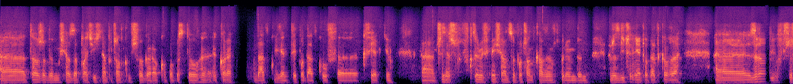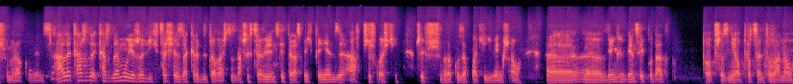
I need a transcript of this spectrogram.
e, to, żeby musiał zapłacić na początku przyszłego roku po prostu e, korektę podatku i więcej podatków e, w kwietniu, czy też w którymś miesiącu początkowym, w którym bym rozliczenie podatkowe zrobił w przyszłym roku. Więc, ale każde, każdemu, jeżeli chce się zakredytować, to znaczy chce więcej teraz mieć pieniędzy, a w przyszłości, czyli w przyszłym roku zapłacić większą, więcej podatku, poprzez nieoprocentowaną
